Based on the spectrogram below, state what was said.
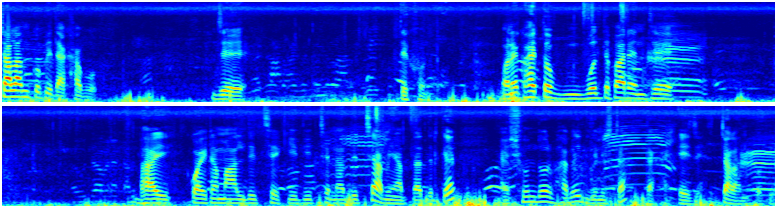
চালান কপি দেখাবো। যে, দেখুন, অনেক হয়তো বলতে পারেন যে, ভাই কয়টা মাল দিচ্ছে, কি দিচ্ছে, না দিচ্ছে, আমি আপনাদেরকে সুন্দরভাবে জিনিসটা দেখাই। এই যে, চালান কপি।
